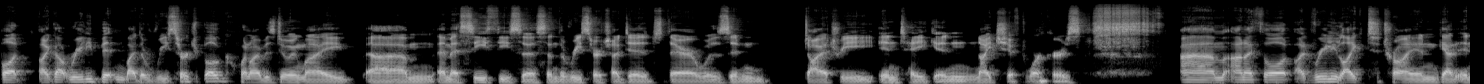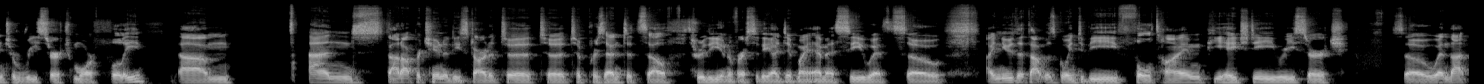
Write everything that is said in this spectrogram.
But I got really bitten by the research bug when I was doing my um, MSc thesis, and the research I did there was in dietary intake in night shift workers. Um, and I thought I'd really like to try and get into research more fully. Um, and that opportunity started to, to, to present itself through the university I did my MSc with. So I knew that that was going to be full time PhD research. So when that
